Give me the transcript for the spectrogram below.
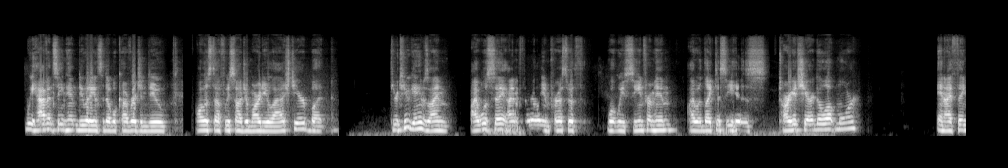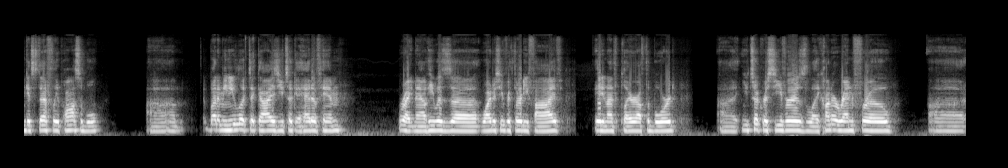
we haven't seen him do it against the double coverage and do all the stuff we saw Ja'Marr do last year, but through two games, I'm I will say I'm thoroughly impressed with what we've seen from him. I would like to see his target share go up more, and I think it's definitely possible. Um, but I mean, you looked at guys you took ahead of him right now. He was uh, wide receiver 35, 89th player off the board. Uh, you took receivers like Hunter Renfrow, uh,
